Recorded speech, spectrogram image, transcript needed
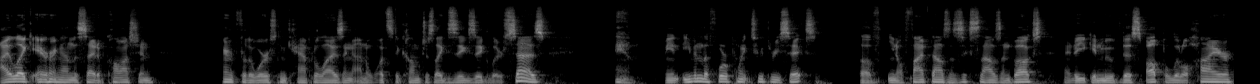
I like erring on the side of caution, preparing for the worst and capitalizing on what's to come, just like Zig Ziglar says. Man, I mean, even the 4.236, of you know 5000 6000 bucks. I know you can move this up a little higher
